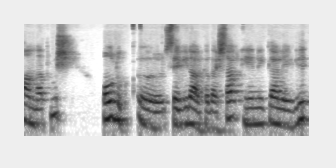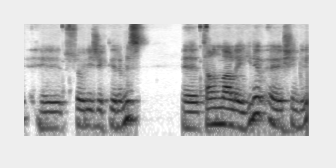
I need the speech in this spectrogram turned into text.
anlatmış olduk e, sevgili arkadaşlar. Yeniliklerle ilgili e, söyleyeceklerimiz e, tanımlarla ilgili e, şimdilik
